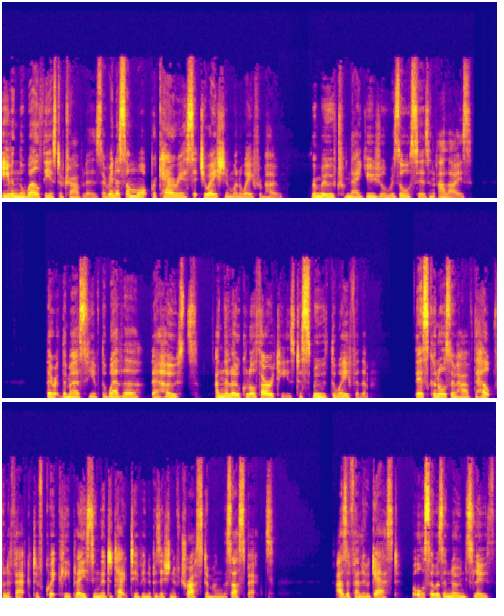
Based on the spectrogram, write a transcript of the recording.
Even the wealthiest of travellers are in a somewhat precarious situation when away from home, removed from their usual resources and allies. They're at the mercy of the weather, their hosts, and the local authorities to smooth the way for them. This can also have the helpful effect of quickly placing the detective in a position of trust among the suspects. As a fellow guest, but also as a known sleuth,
